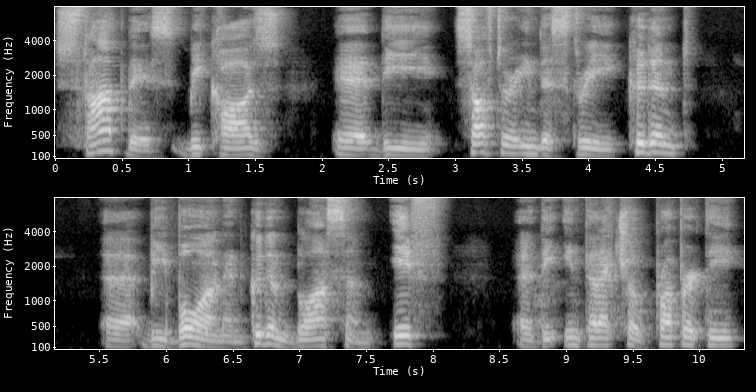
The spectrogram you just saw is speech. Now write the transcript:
stop this because uh, the software industry couldn't uh, be born and couldn't blossom if uh, the intellectual property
